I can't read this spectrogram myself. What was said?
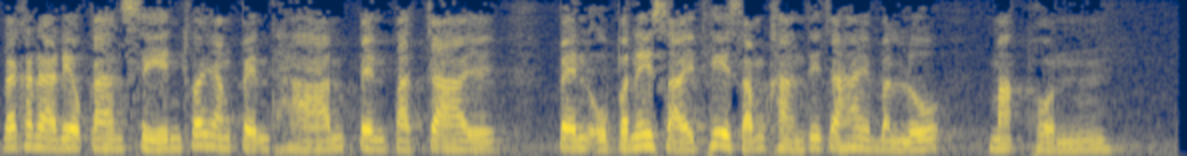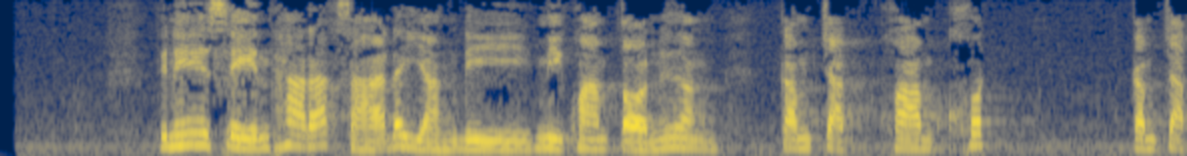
และขณะเดียวกันศีลก็ยังเป็นฐานเป็นปัจจัย เป็นอุปนิสัยที่สำคัญที่จะให้บรรลุ มรรคผล ทีนี้ศีลถ้ารักษาได้อย่างดี มีความต่อเนื่องกำจัดความคดกำจัด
